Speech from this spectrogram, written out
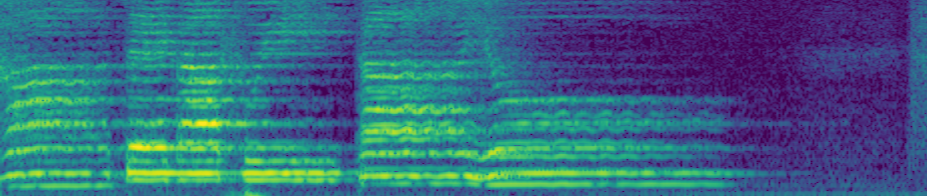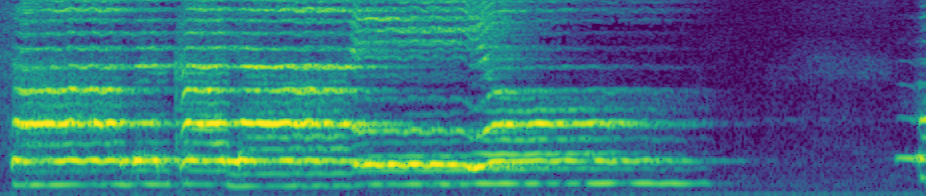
風が吹いたよ。寒かないよ。僕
